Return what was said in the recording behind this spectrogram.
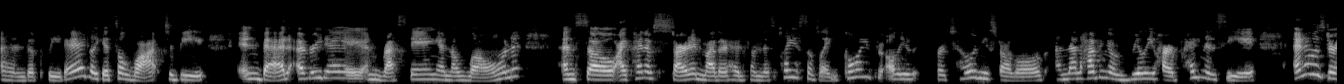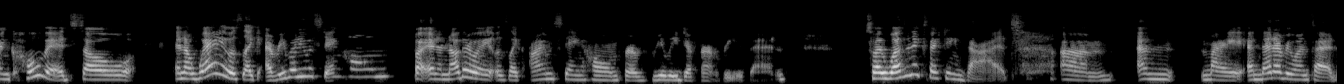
and depleted. Like it's a lot to be in bed every day and resting and alone. And so I kind of started motherhood from this place of like going through all these fertility struggles and then having a really hard pregnancy. And it was during COVID. So in a way, it was like everybody was staying home. But in another way, it was like I'm staying home for a really different reason. So I wasn't expecting that. Um, and my and then everyone said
